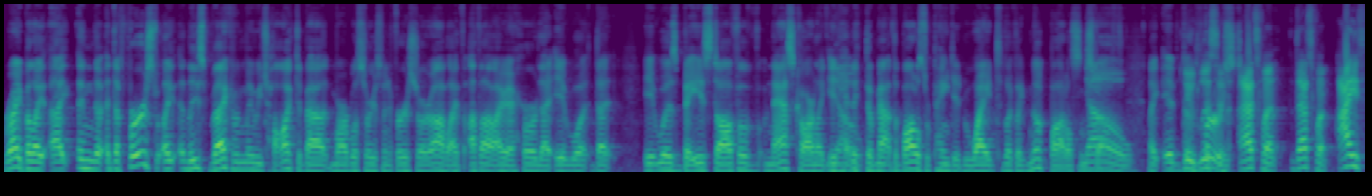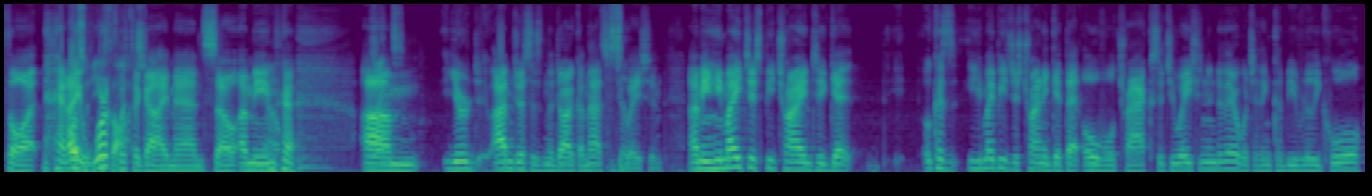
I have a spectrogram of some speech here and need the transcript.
Right, but like I in the the first like at least back when we talked about Marble Circus when it first started off, I, I thought I heard that it was that it was based off of NASCAR. Like it had, like the the bottles were painted white to look like milk bottles and No. stuff. Like it, dude the listen that's what that's what i thought and That's i work with the guy man so i mean No. um you're i'm just as in the dark on that situation i mean he might just be trying to get because he might be just trying to get that oval track situation into there which i think could be really cool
